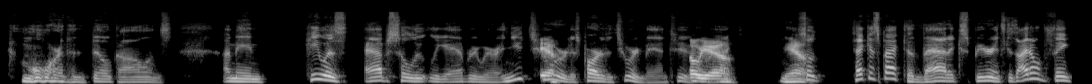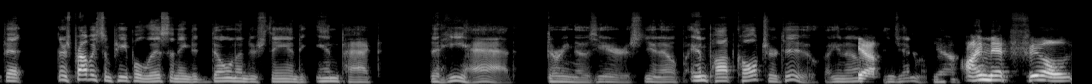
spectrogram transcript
more than Phil Collins? I mean, he was absolutely everywhere, and you toured yeah. as part of the touring band too. Oh yeah, yeah. So take us back to that experience because I don't think that there's probably some people listening that don't understand the impact that he had during those years, you know, in pop culture too, you know, yeah. in general. Yeah. I met Phil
